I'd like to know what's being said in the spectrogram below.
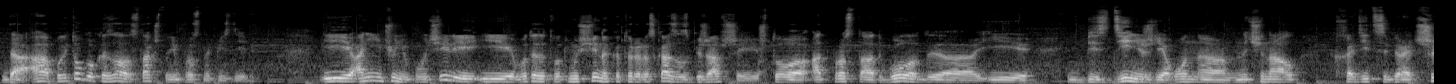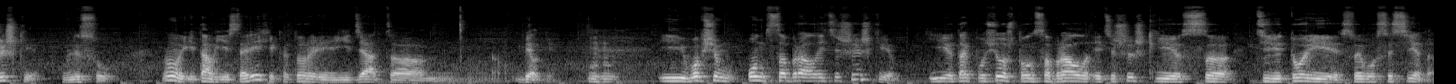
Да, а по итогу оказалось так, что они просто напиздели. И они ничего не получили, и вот этот вот мужчина, который рассказывал, сбежавший, что от просто от голода и безденежья он э, начинал ходить собирать шишки в лесу. Ну, и там есть орехи, которые едят э, белки. Мгм. И, в общем, он собрал эти шишки, и так получилось, что он собрал эти шишки с территории своего соседа.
